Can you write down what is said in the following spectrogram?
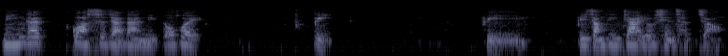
你应该挂市价单，你都会比比比涨停价优先成交。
